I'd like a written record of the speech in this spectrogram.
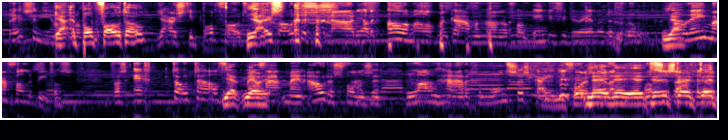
Muziekexpress. En die had ja en popfoto. Juist, die popfoto's. Juist. Die nou, die had ik allemaal op mijn kamer hangen van individuele, de groep. Ja. Alleen maar van de Beatles. Het was echt totaal... Ja, mijn, ja. mijn ouders vonden ze langharige monsters. Kan je niet voorstellen. Nee, nee, want ze zagen het- er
